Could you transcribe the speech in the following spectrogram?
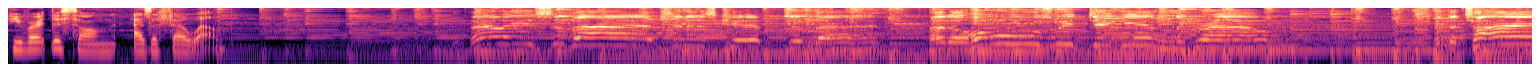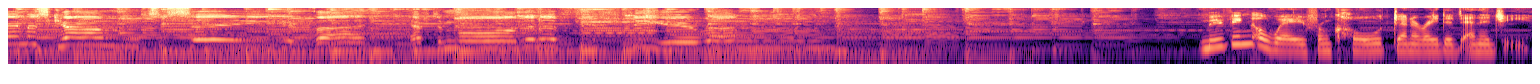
He wrote the song as a farewell. Survives and is kept alive by the holes we dig in the ground. But the time has come to say goodbye after more than a 50 year run. Moving away from coal generated energy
